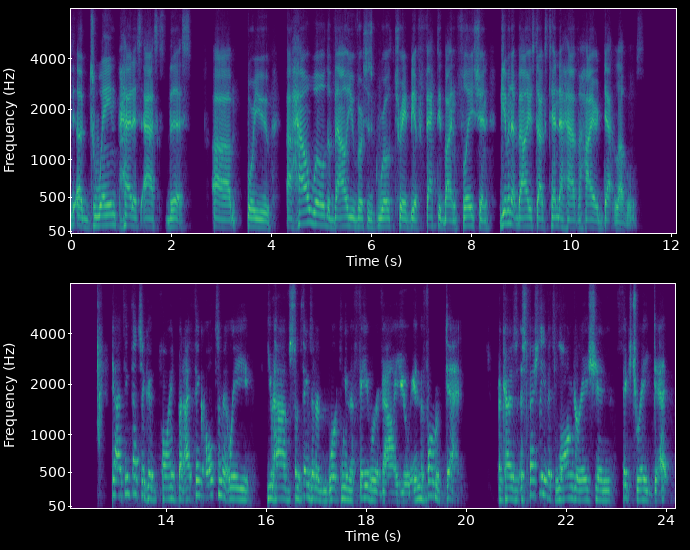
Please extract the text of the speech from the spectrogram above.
Uh, Dwayne Pettis asks this um, for you. Uh, how will the value versus growth trade be affected by inflation, given that value stocks tend to have higher debt levels? Yeah, I think that's a good point. But I think ultimately, you have some things that are working in the favor of value in the form of debt. Because especially if it's long duration fixed rate debt,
